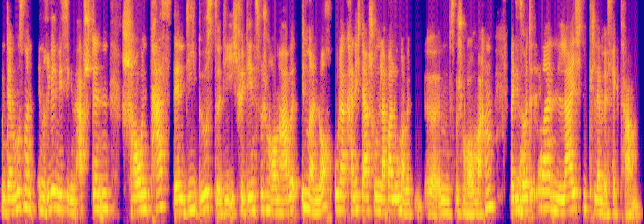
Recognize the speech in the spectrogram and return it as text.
und dann muss man in regelmäßigen Abständen schauen, passt denn die Bürste, die ich für den Zwischenraum habe, immer noch oder kann ich da schon Lapaloma mit äh, im Zwischenraum machen, weil die ja. sollte immer einen leichten Klemmeffekt haben.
